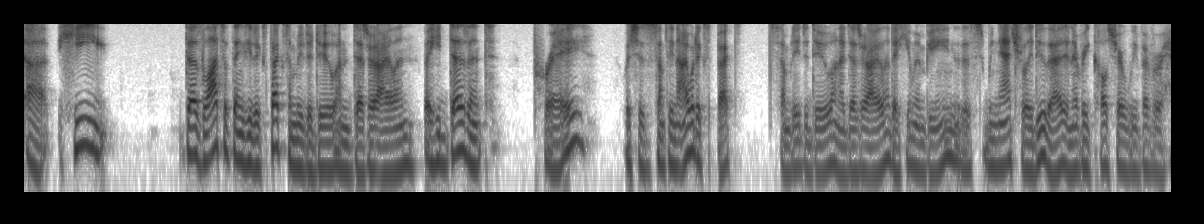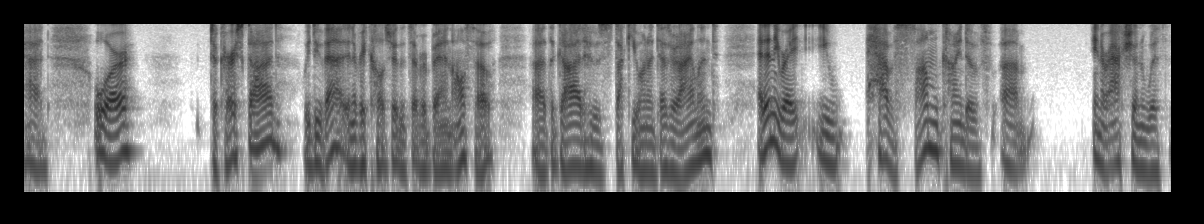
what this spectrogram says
Uh, he does lots of things you'd expect somebody to do on a desert island, but he doesn't pray which is something I would expect somebody to do on a desert island, a human being. This, we naturally do that in every culture we've ever had. Or to curse God, we do that in every culture that's ever been also. Uh, the God who's stuck you on a desert island. At any rate, you have some kind of um, interaction with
